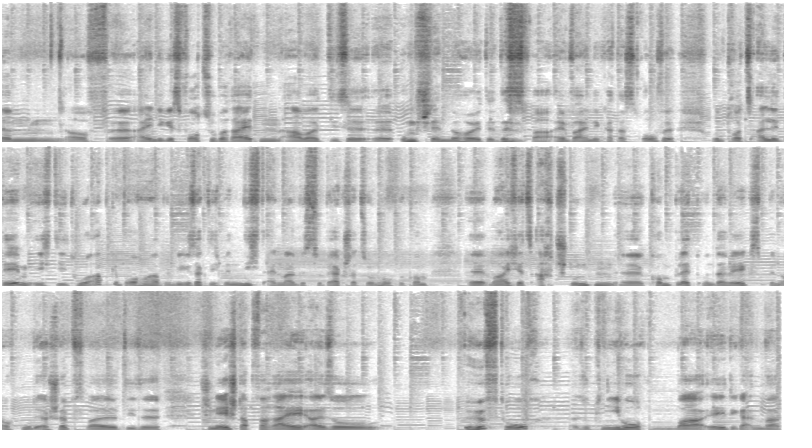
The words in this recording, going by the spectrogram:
ähm, auf äh, einiges vorzubereiten, aber diese äh, Umstände heute, das war einfach eine Katastrophe. Und trotz alledem ich die Tour abgebrochen habe, wie gesagt, ich bin nicht einmal bis zur Bergstation hochgekommen, äh, war ich jetzt acht Stunden äh, komplett unterwegs, bin auch gut erschöpft, weil diese Schneestapferei, also hüfthoch, also kniehoch war eh, die war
